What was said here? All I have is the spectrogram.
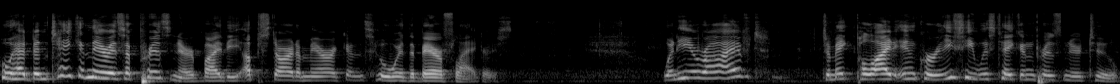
who had been taken there as a prisoner by the upstart Americans who were the Bear Flaggers. When he arrived to make polite inquiries, he was taken prisoner too.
